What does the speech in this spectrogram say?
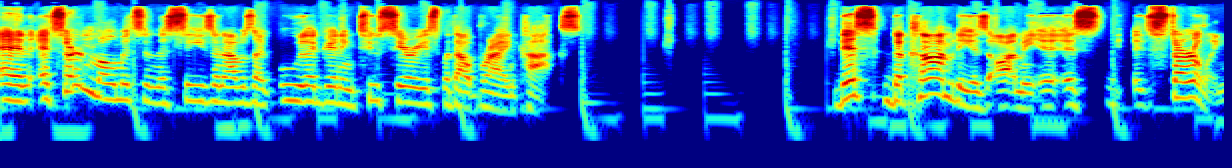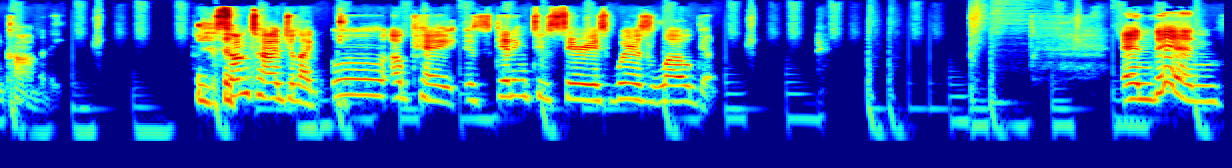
And at certain moments in the season, I was like, ooh, they're getting too serious without Brian Cox. This, the comedy is, I mean, it's, it's sterling comedy. Sometimes you're like, ooh, okay, it's getting too serious. Where's Logan? And then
